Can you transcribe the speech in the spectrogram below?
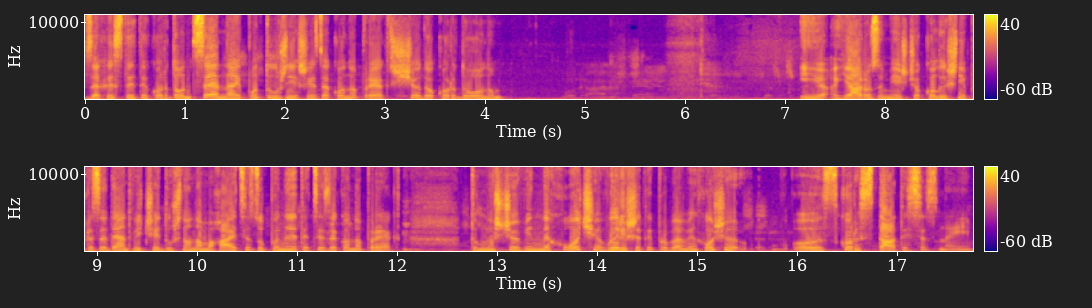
захистити кордон. Це найпотужніший законопроект щодо кордону. І я розумію, що колишній президент відчайдушно намагається зупинити цей законопроект, тому що він не хоче вирішити проблему, він хоче скористатися з неї.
